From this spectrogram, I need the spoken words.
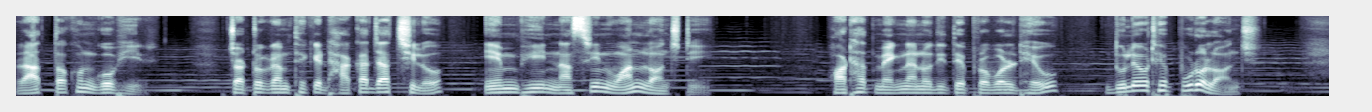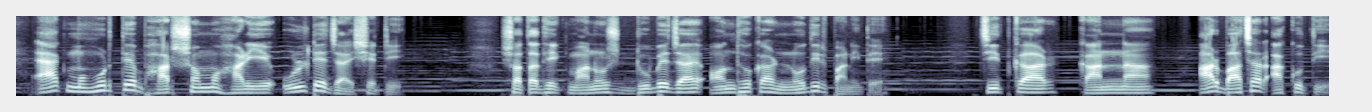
রাত তখন গভীর। চট্টগ্রাম থেকে ঢাকা যাচ্ছিল এমভি নাসরিন ওয়ান লঞ্চটি। হঠাৎ মেঘনা নদীতে প্রবল ঢেউ, দুলে ওঠে পুরো লঞ্চ। এক মুহূর্তে ভারসাম্য হারিয়ে উল্টে যায় সেটি। শতাধিক মানুষ ডুবে যায় অন্ধকার নদীর পানিতে। চিৎকার, কান্না আর বাঁচার আকুতি।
